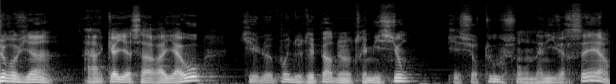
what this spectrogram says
Je reviens à Kayasa Rayao, qui est le point de départ de notre émission, et surtout son anniversaire,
